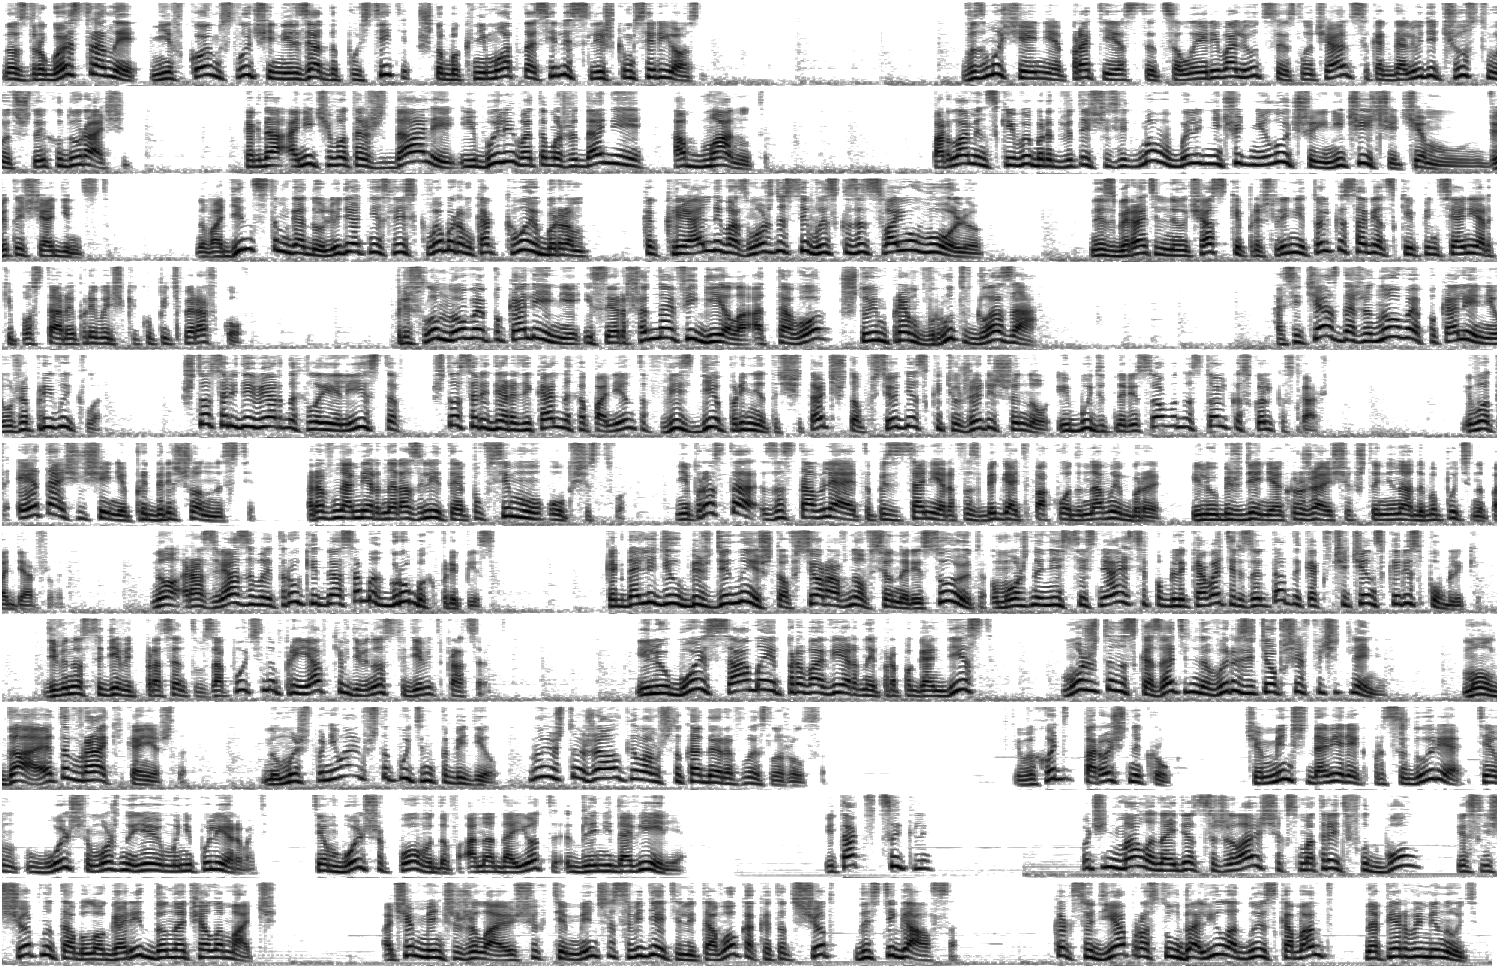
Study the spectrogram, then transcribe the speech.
Но с другой стороны, ни в коем случае нельзя допустить, чтобы к нему относились слишком серьезно. Возмущения, протесты, целые революции случаются, когда люди чувствуют, что их удурачили. Когда они чего-то ждали и были в этом ожидании обмануты. Парламентские выборы 2007 были ничуть не лучше и не чище, чем 2011. Но в 2011 году люди отнеслись к выборам как к выборам, как к реальной возможности высказать свою волю. На избирательные участки пришли не только советские пенсионерки по старой привычке купить пирожков. Пришло новое поколение и совершенно офигело от того, что им прям врут в глаза. А сейчас даже новое поколение уже привыкло – что среди верных лоялистов, что среди радикальных оппонентов, везде принято считать, что все, дескать, уже решено и будет нарисовано столько, сколько скажут. И вот это ощущение предрешенности, равномерно разлитое по всему обществу, не просто заставляет оппозиционеров избегать похода на выборы или убеждения окружающих, что не надо бы Путина поддерживать, но развязывает руки для самых грубых приписок. Когда люди убеждены, что все равно все нарисуют, можно не стесняясь публиковать результаты, как в Чеченской республике. 99% за Путина, при явке в 99%. И любой самый правоверный пропагандист может иносказательно выразить общее впечатление. Мол, да, это враки, конечно. Но мы же понимаем, что Путин победил. Ну и что, жалко вам, что Кадыров выслужился. И выходит порочный круг. Чем меньше доверия к процедуре, тем больше можно ею манипулировать. Тем больше поводов она дает для недоверия. И так в цикле. Очень мало найдется желающих смотреть футбол, если счет на табло горит до начала матча. А чем меньше желающих, тем меньше свидетелей того, как этот счет достигался. Как судья просто удалил одну из команд на первой минуте.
